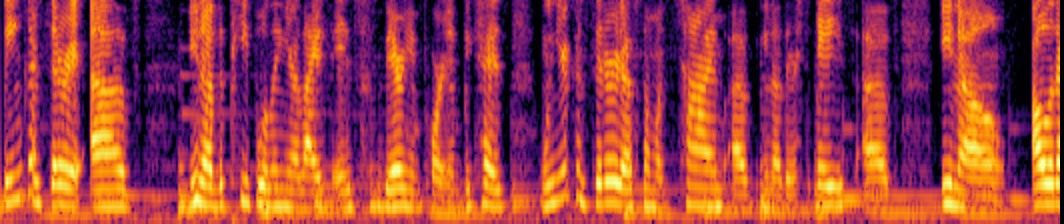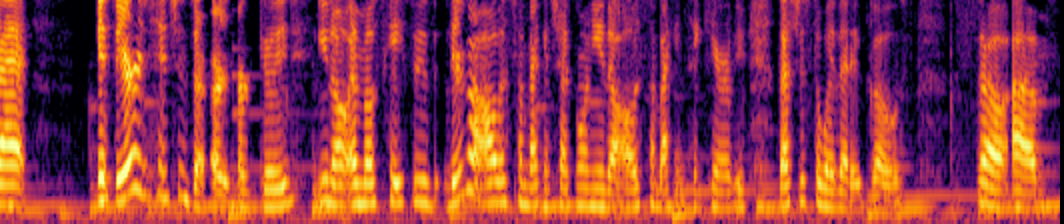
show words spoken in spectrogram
Being considerate of you know the people in your life is very important because when you're considerate of someone's time of you know their space of you know all of that if their intentions are, are, are, good, you know, in most cases, they're gonna always come back and check on you. They'll always come back and take care of you. That's just the way that it goes. So, um,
